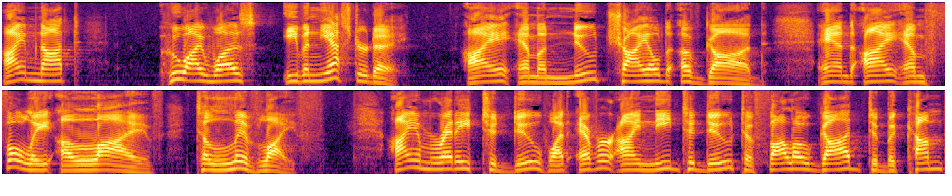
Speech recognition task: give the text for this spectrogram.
I am not who I was even yesterday. I am a new child of God, and I am fully alive to live life. I am ready to do whatever I need to do to follow God to become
